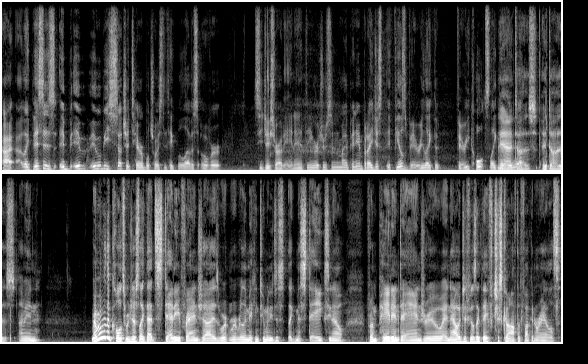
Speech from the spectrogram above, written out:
I I- like this is it, it. It would be such a terrible choice to take Will Levis over C.J. Stroud and Anthony Richardson, in my opinion. But I just it feels very like the very Colts like. Yeah, it does. It does. I mean, remember when the Colts were just like that steady franchise, weren't, weren't really making too many just like mistakes, you know, from Payton to Andrew, and now it just feels like they've just gone off the fucking rails.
